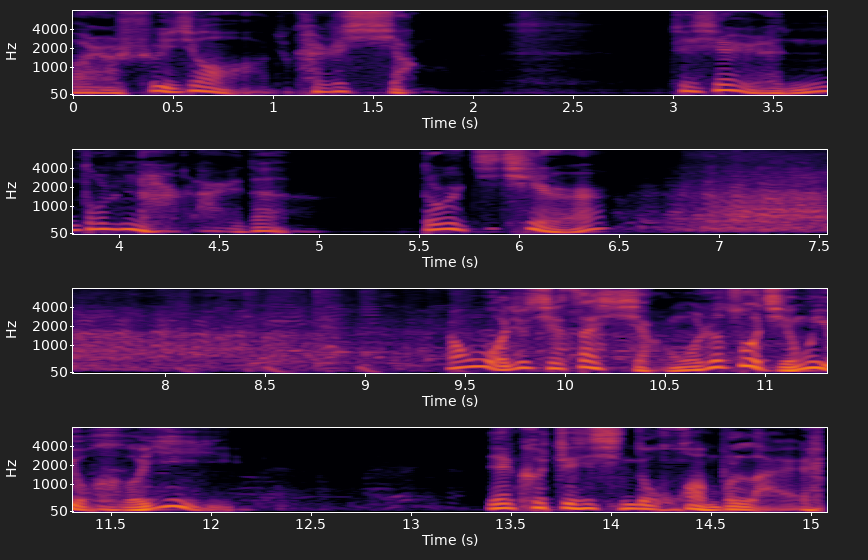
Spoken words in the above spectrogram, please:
晚上睡觉啊，就开始想，这些人都是哪儿来的？都是机器人 然后我就在想，我这做节目有何意义？连颗真心都换不来。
